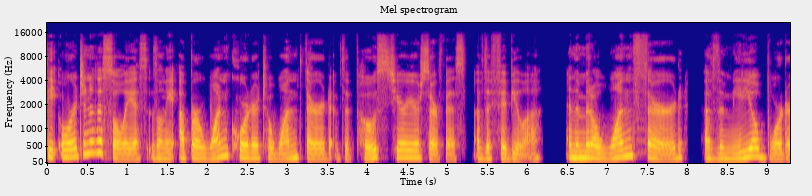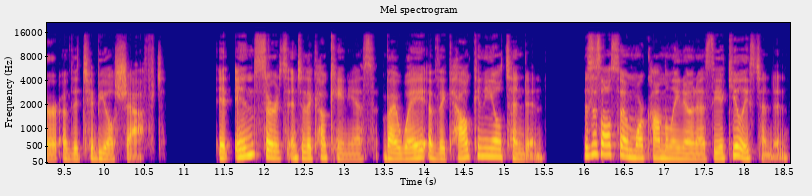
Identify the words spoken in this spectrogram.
The origin of the soleus is on the upper one quarter to one third of the posterior surface of the fibula and the middle one third of the medial border of the tibial shaft. It inserts into the calcaneus by way of the calcaneal tendon. This is also more commonly known as the Achilles tendon.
